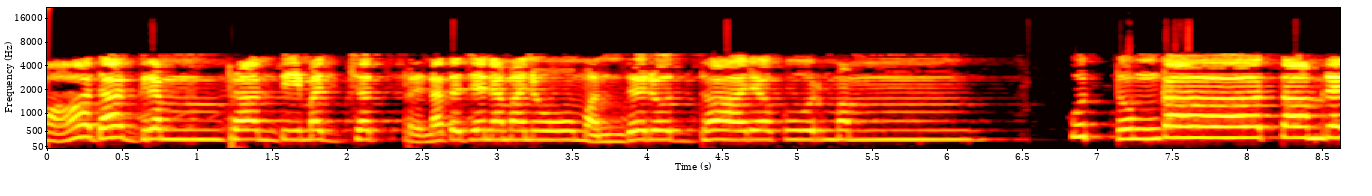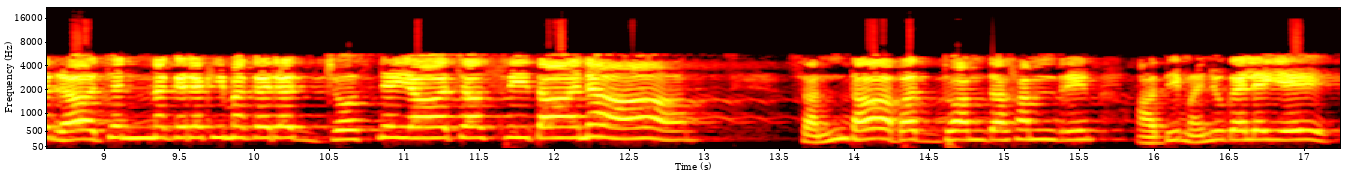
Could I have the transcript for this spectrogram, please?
പാദാഗ്രം ഭ്രാന്തിമജ്ജത് പ്രണതജനമനോ മന്ദരോദ്ധാരകൂർമ്മം. ദഹം ചാശ്രിതാനാ സന്താപധ്വംദഹംദ്രീം അതിമനുകലയെ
